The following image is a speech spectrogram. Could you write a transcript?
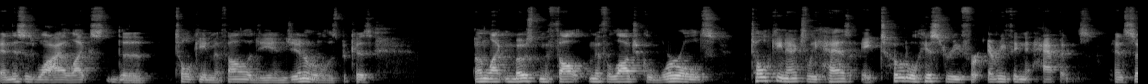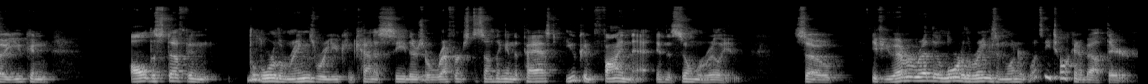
and this is why I like the Tolkien mythology in general is because, unlike most mytho- mythological worlds, Tolkien actually has a total history for everything that happens. And so you can, all the stuff in The Lord of the Rings where you can kind of see there's a reference to something in the past, you can find that in the Silmarillion. So if you ever read The Lord of the Rings and wondered, what's he talking about there?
